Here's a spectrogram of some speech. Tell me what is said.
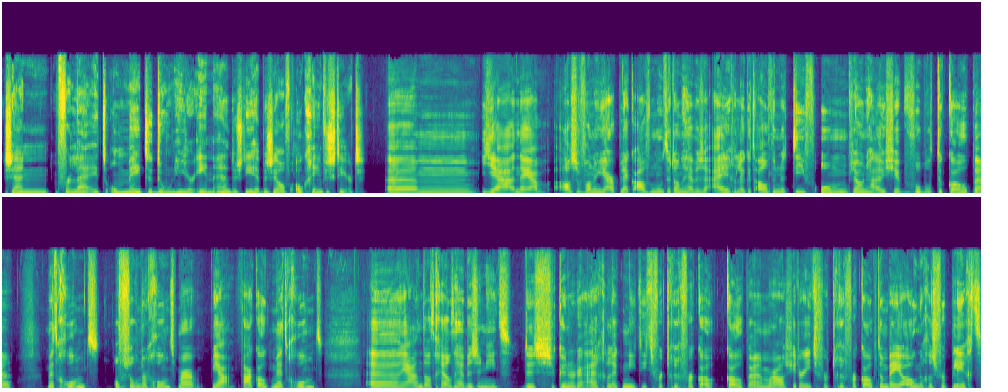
zijn verleid om mee te doen hierin. Hè? Dus die hebben zelf ook geïnvesteerd. Um, ja, nou ja, als ze van hun jaarplek af moeten, dan hebben ze eigenlijk het alternatief om zo'n huisje bijvoorbeeld te kopen met grond of zonder grond, maar ja, vaak ook met grond. Uh, ja, en dat geld hebben ze niet. Dus ze kunnen er eigenlijk niet iets voor terugverkopen. Maar als je er iets voor terugverkoopt, dan ben je ook nog eens verplicht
